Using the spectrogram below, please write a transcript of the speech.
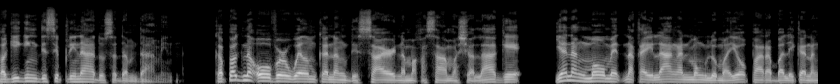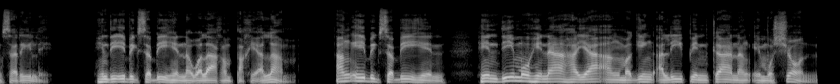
pagiging disiplinado sa damdamin. Kapag na-overwhelm ka ng desire na makasama siya lagi, yan ang moment na kailangan mong lumayo para balikan ang sarili. Hindi ibig sabihin na wala kang pakialam. Ang ibig sabihin, hindi mo hinahayaang maging alipin ka ng emosyon.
